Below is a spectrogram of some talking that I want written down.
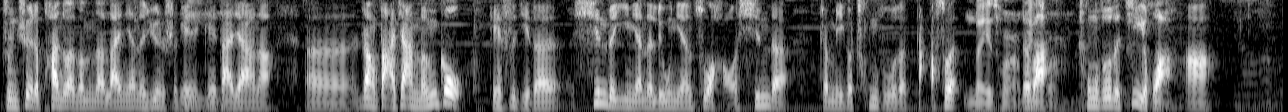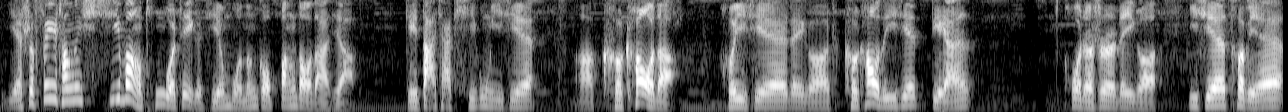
准确的判断咱们的来年的运势，给给大家呢，呃，让大家能够给自己的新的一年的流年做好新的这么一个充足的打算，没错，对吧？充足的计划啊，也是非常希望通过这个节目能够帮到大家，给大家提供一些啊可靠的和一些这个可靠的一些点，或者是这个。一些特别，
